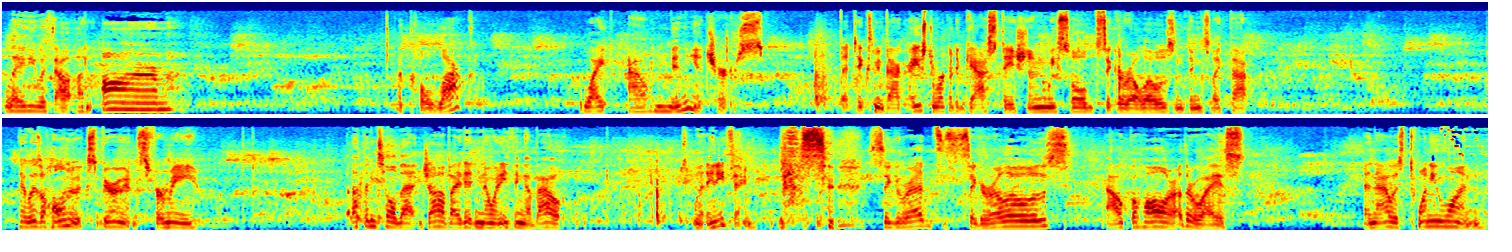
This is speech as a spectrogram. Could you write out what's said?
Lady without an arm. A clock. White Owl miniatures. That takes me back. I used to work at a gas station. We sold cigarillos and things like that. It was a whole new experience for me. Up until that job, I didn't know anything about well, anything cigarettes, cigarillos, alcohol, or otherwise. And I was 21.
